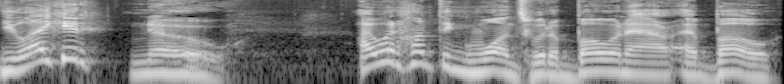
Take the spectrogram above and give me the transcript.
You like it? No. I went hunting once with a bow and arrow, a bow.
